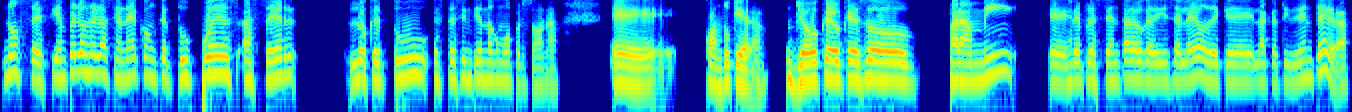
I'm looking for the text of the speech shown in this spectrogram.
no sé, siempre lo relacioné con que tú puedes hacer lo que tú estés sintiendo como persona eh, cuando quieras. Yo creo que eso para mí eh, representa lo que dice Leo de que la creatividad integra.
